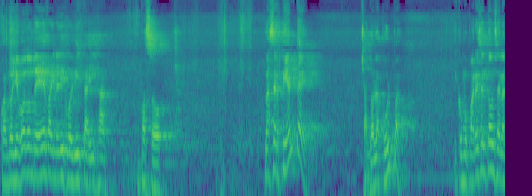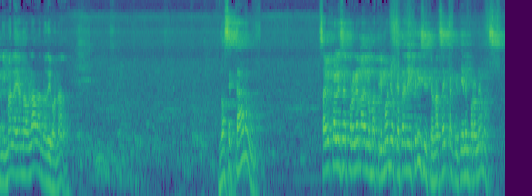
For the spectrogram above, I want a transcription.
Cuando llegó donde Eva y le dijo, Evita, hija, ¿qué pasó? La serpiente, echando la culpa. Y como parece entonces el animal ya no hablaba, no dijo nada. No aceptaron. ¿Sabe cuál es el problema de los matrimonios que están en crisis? Que no aceptan que tienen problemas.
